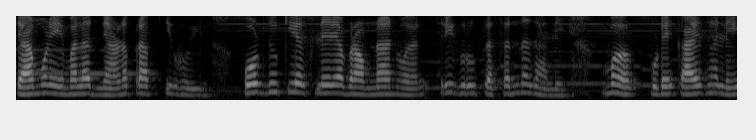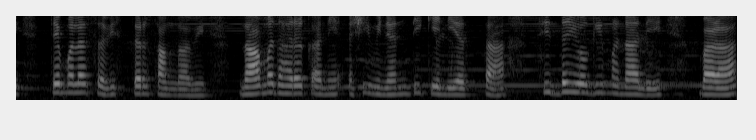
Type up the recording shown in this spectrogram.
त्यामुळे मला ज्ञानप्राप्ती होईल. पोटदुखी असलेल्या ब्राह्मणांवर श्री गुरु प्रसन्न झाले. मग पुढे काय झाले ते मला सविस्तर सांगावे. नामधारकाने अशी विनंती केली असता सिद्धयोगी म्हणाले बाळा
